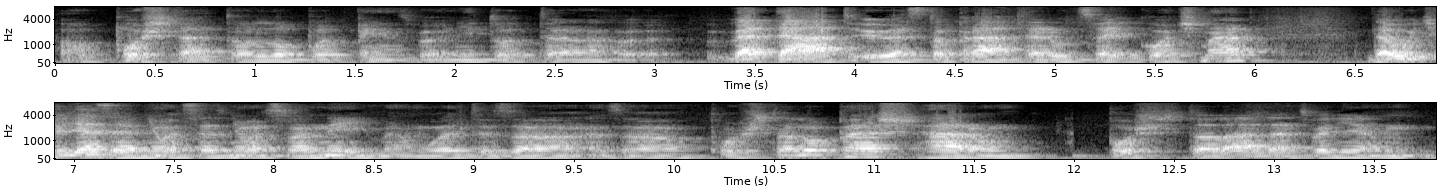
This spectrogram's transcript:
a postától lopott pénzből nyitotta, vette át ő ezt a Práter utcai kocsmát, de úgy, hogy 1884-ben volt ez a, ez a postalopás, három postaládát, vagy ilyen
